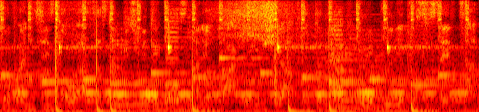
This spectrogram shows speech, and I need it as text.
słowa nic nie zdoła Zastąpić mi tych gwiazd na nią Tak, mój świat to ten rap, który płynie prosto z serca.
